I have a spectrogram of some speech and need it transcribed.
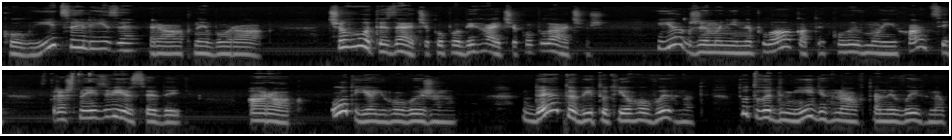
Коли це лізе, рак не борак. Чого ти, зайчику, побігайчику, плачеш? Як же мені не плакати, коли в моїй хатці страшний звір сидить? А рак, от я його вижену. Де тобі тут його вигнати? Тут ведмідь гнав та не вигнав,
